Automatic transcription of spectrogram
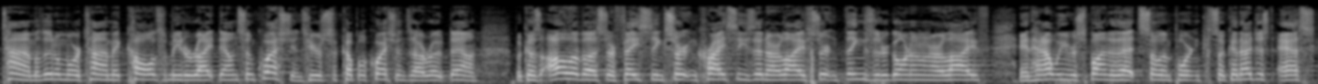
time? A little more time. It calls me to write down some questions. Here's a couple of questions I wrote down because all of us are facing certain crises in our life, certain things that are going on in our life, and how we respond to that is so important. So, can I just ask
